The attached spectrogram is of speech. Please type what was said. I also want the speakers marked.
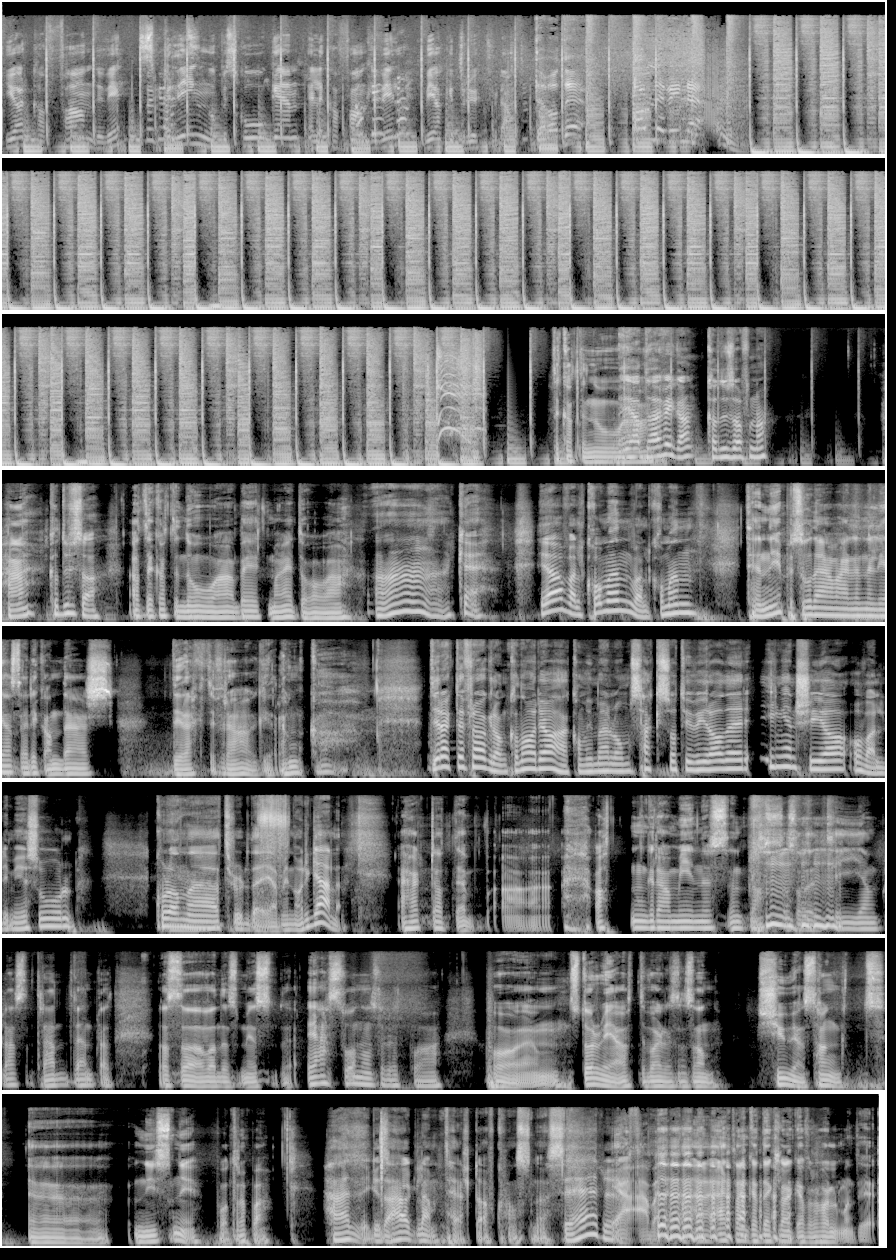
Speaker 1: Gjør hva faen du vil. Spring opp i skogen, eller hva faen du vil. Vi har ikke bruk for deg.
Speaker 2: Det var det. Alle vinner!
Speaker 1: Det kan ikke noe
Speaker 3: Ja, da er vi i gang. Hva du sa for noe?
Speaker 1: Hæ?
Speaker 3: Hva du sa?
Speaker 1: At jeg ikke noe beit meg da
Speaker 3: Ah, ok. Ja, velkommen, velkommen.
Speaker 1: til en ny episode av Erlend Elias Erik Anders. Direkte fra Granca.
Speaker 3: Direkte fra Gran Canaria. Her kan vi melde om 26 grader, ingen skyer og veldig mye sol. Hvordan eh, tror du det er hjemme i Norge, Erlend?
Speaker 1: Jeg hørte at det var 18 grad minus en plass, og så var det 10 en plass, og 30 en plass. Og så var det så mye Jeg så noen som ut på, på um, Story at det var liksom sånn 20 sankt uh, nysnø på trappa.
Speaker 3: Herregud, jeg har glemt helt av hvordan snø ser ut.
Speaker 1: Ja, men jeg, jeg tenker at det klarer ikke jeg forholde meg til.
